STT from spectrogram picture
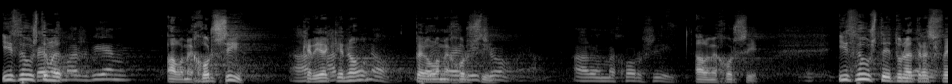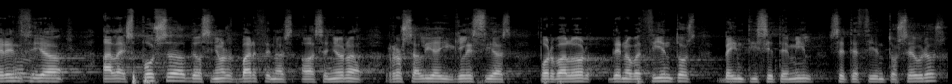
¿Hizo usted Pero una... más bien... A lo mejor sí. A- Creo a- que no, pero lo sí. A lo mejor sí. A lo mejor sí. ¿Hizo usted una transferencia a la esposa del señor Bárcenas, a la señora Rosalía Iglesias, por valor de 927.700 euros?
